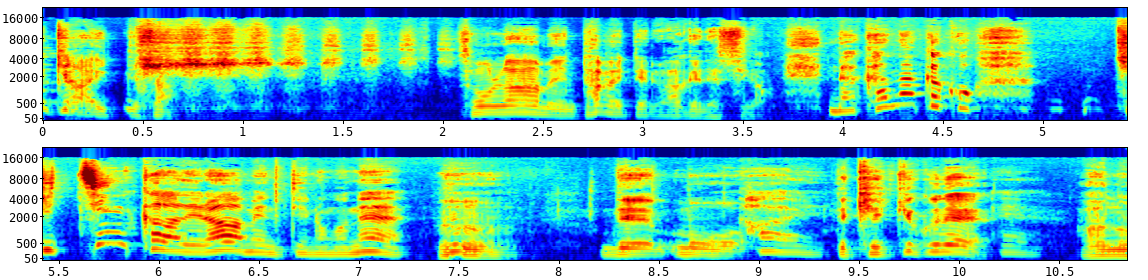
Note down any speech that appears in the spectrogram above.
ーキャー言ってさ そのラーメン食べてるわけですよ。なかなかこうキッチンカーでラーメンっていうのもね。うん、でもう、はい。で結局ね、ええ。あの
